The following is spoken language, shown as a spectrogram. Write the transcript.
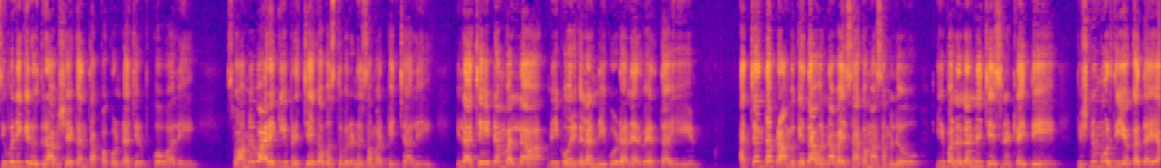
శివునికి రుద్రాభిషేకం తప్పకుండా జరుపుకోవాలి. స్వామివారికి ప్రత్యేక వస్తువులను సమర్పించాలి. ఇలా చేయటం వల్ల మీ కోరికలన్నీ కూడా నెరవేరుతాయి. అత్యంత ప్రాముఖ్యత ఉన్న వైశాఖ మాసంలో ఈ పనులన్నీ చేసినట్లయితే విష్ణుమూర్తి యొక్క దయ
